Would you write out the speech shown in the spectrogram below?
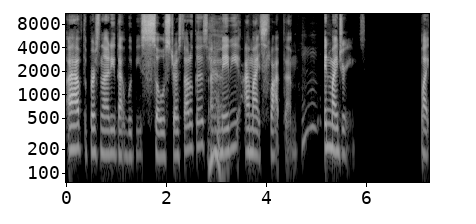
I have the personality that would be so stressed out of this, Yeah. and maybe I might slap them in my dreams. Like,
